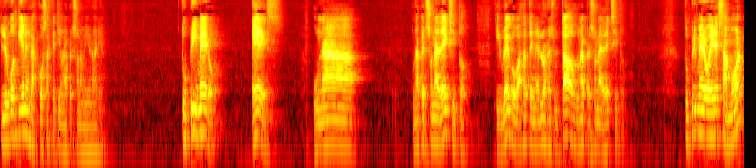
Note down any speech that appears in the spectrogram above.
y luego tienes las cosas que tiene una persona millonaria. Tú primero eres una, una persona de éxito y luego vas a tener los resultados de una persona de éxito. Tú primero eres amor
